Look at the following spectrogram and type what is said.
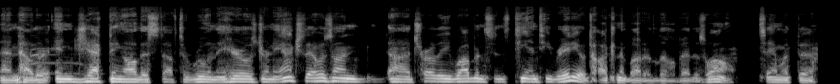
and how they're injecting all this stuff to ruin the hero's journey. Actually, I was on uh, Charlie Robinson's TNT radio talking about it a little bit as well. Same with the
